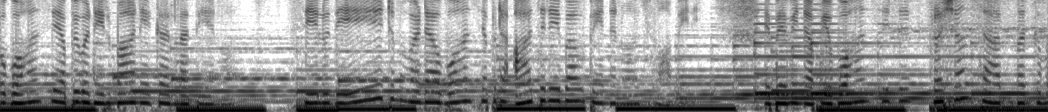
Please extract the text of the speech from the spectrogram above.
ඔබ වහන්සේ අපිව නිර්මාණය කරලා තියෙනවා. සියලු දේටම වඩා ඔබ වහන්සේ අපට ආදරේ බව පෙන්වනවා ස්වාමීනි. එබැවින් අපි ඔබ වහන්සේට ප්‍රශංසාත්මකව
